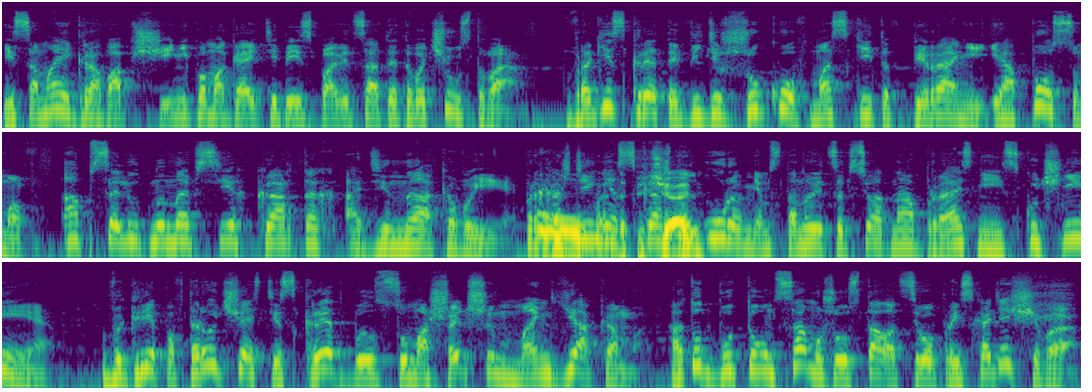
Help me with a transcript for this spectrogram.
И сама игра вообще не помогает тебе избавиться от этого чувства. Враги скрета в виде жуков, москитов, пираний и опоссумов абсолютно на всех картах одинаковые. Прохождение это с печаль. каждым уровнем становится все однообразнее и скучнее. В игре по второй части Скрет был сумасшедшим маньяком, а тут будто он сам уже устал от всего происходящего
